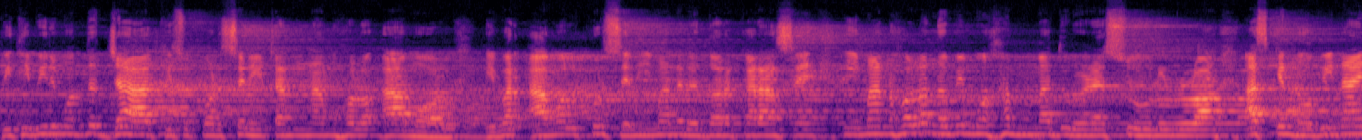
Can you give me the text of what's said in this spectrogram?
পৃথিবীর মধ্যে যা কিছু করছেন এটার নাম হলো আমল। এবার আমল করছেন ইমানের দরকার আছে। ইমান হলো নবী মুহাম্মাদুর রাসূলুল্লাহ। আজকে নবী নাই,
